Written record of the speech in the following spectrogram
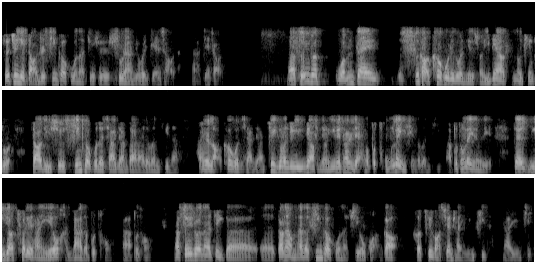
所以这就导致新客户呢，就是数量就会减少的啊，减少的。那所以说我们在思考客户这个问题的时候，一定要弄清楚到底是新客户的下降带来的问题呢，还是老客户的下降？这个问题一定要分清楚，因为它是两个不同类型的问题啊，不同类型的问题，在营销策略上也有很大的不同啊，不同。那所以说呢，这个呃，刚才我们谈的新客户呢，是由广告和推广宣传引起的啊，引起的。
